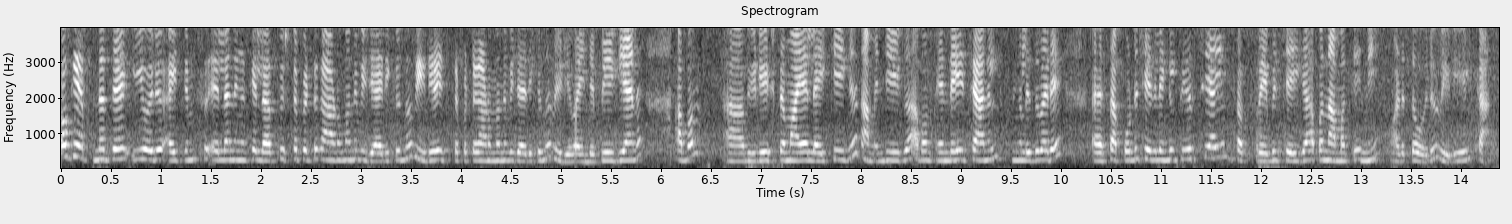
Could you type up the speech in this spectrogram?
ഓക്കെ ഇന്നത്തെ ഈ ഒരു ഐറ്റംസ് എല്ലാം നിങ്ങൾക്ക് എല്ലാവർക്കും ഇഷ്ടപ്പെട്ട് കാണുമെന്ന് വിചാരിക്കുന്നു. വീഡിയോ ഇഷ്ടപ്പെട്ട് കാണുമെന്ന് വിചാരിക്കുന്നു. വീഡിയോ അതിന്റെ പേജിയാണ് അപ്പം വീഡിയോ ഇഷ്ടമായ ലൈക്ക് ചെയ്യുക കമന്റ് ചെയ്യുക. അപ്പം എന്റെ ഈ ചാനൽ നിങ്ങൾ ഇതുവരെ സപ്പോർട്ട് ചെയ്തില്ലെങ്കിൽ തീർച്ചയായും സബ്സ്ക്രൈബ് ചെയ്യുക. അപ്പം നമുക്ക് ഇനി അടുത്ത ഒരു വീഡിയോയിൽ കാണാം.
